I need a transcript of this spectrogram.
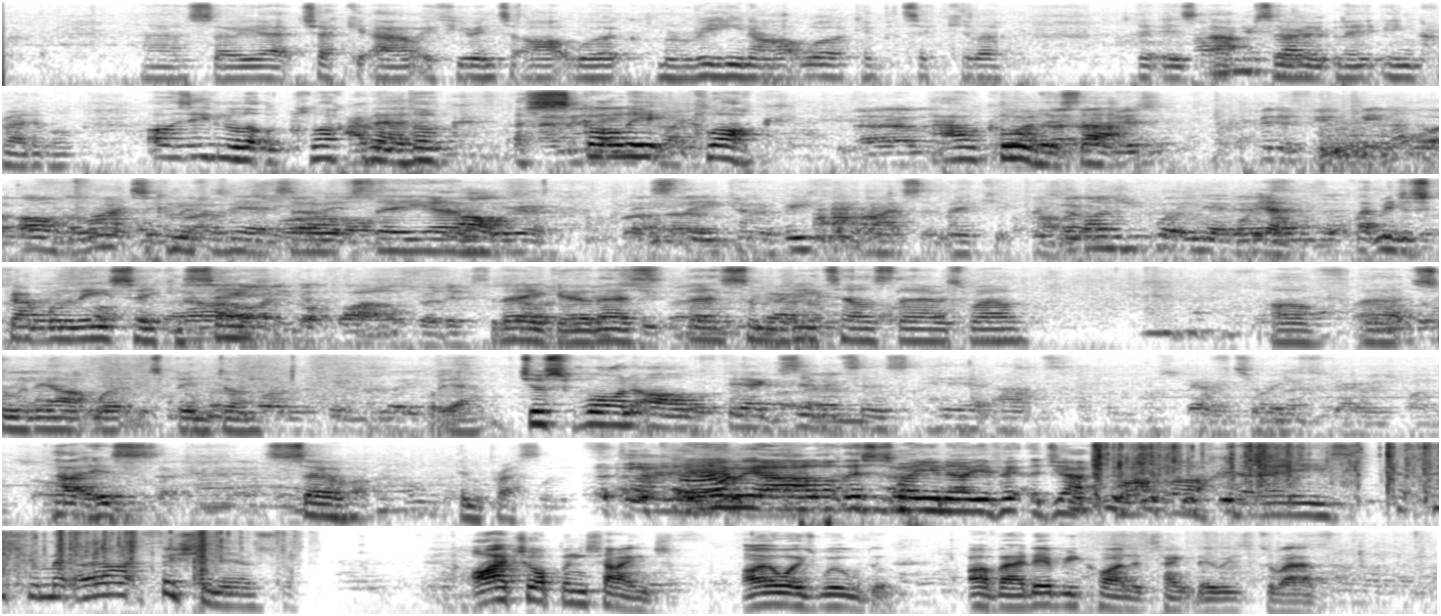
Uh, so yeah, check it out if you're into artwork, marine artwork in particular. It is absolutely incredible. Oh, there's even a little clock there. Look, a Scully clock. How cool is that? Oh, the lights are coming from here, so it's the um, it's the kind of refit lights that make it. The ones you put in there, they're Yeah, let me just grab one of these so you can see. So there you go. There's there's some details there as well of uh, some of the artwork that's been done. But yeah, just one of the exhibitors here at. That is so impressive. Here we are. Look, this is where you know you've hit the jackpot. Look at these. I like fishing here. I chop and change. I always will do. I've had every kind of tank there is to have.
